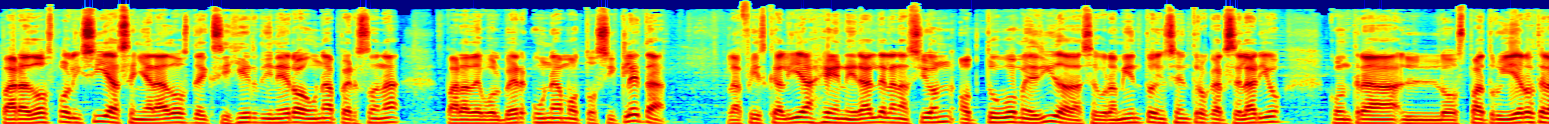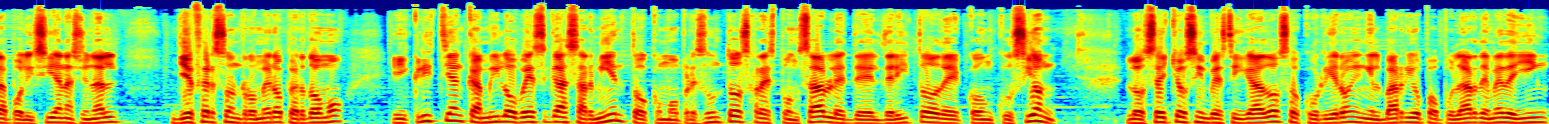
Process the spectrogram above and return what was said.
para dos policías señalados de exigir dinero a una persona para devolver una motocicleta. La Fiscalía General de la Nación obtuvo medida de aseguramiento en centro carcelario contra los patrulleros de la Policía Nacional Jefferson Romero Perdomo y Cristian Camilo Vesga Sarmiento como presuntos responsables del delito de concusión. Los hechos investigados ocurrieron en el barrio popular de Medellín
